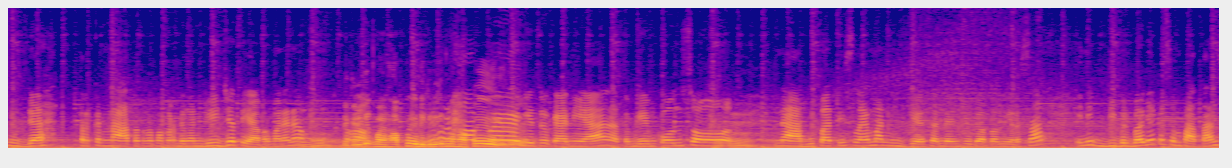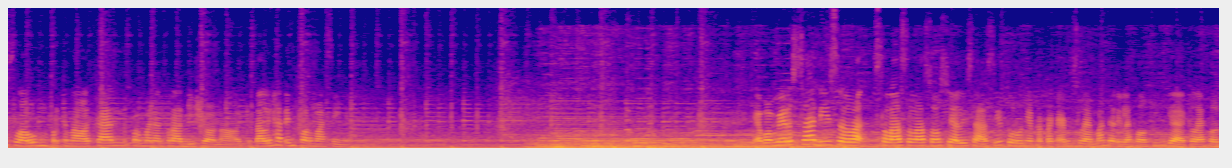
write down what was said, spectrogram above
sudah terkena atau terpapar dengan gadget ya permainannya hmm. dikit-dikit main HP, dikit-dikit main HP, HP gitu, ya. gitu kan ya atau game konsol. Hmm. Nah, Bupati Sleman nih Jason dan juga pemirsa ini di berbagai kesempatan selalu memperkenalkan permainan tradisional. Kita lihat informasinya. Ya pemirsa, di sela-sela sosialisasi turunnya PPKM Sleman dari level 3 ke level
